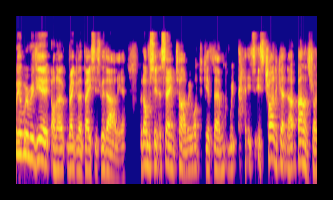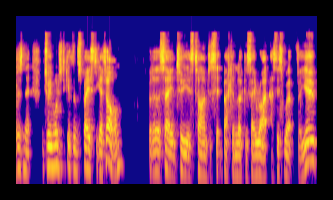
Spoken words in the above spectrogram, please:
we will review it on a regular basis with Allia, but obviously at the same time, we want to give them. We, it's, it's trying to get that balance right, isn't it? Between wanting to give them space to get on, but as I say, in two years' time, to sit back and look and say, right, has this worked for you?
